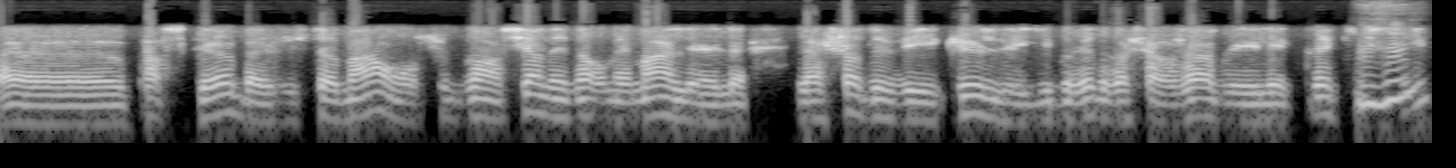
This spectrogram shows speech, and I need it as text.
euh, parce que ben, justement on subventionne énormément l'achat de véhicules hybrides rechargeables et électriques mhm. ici.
